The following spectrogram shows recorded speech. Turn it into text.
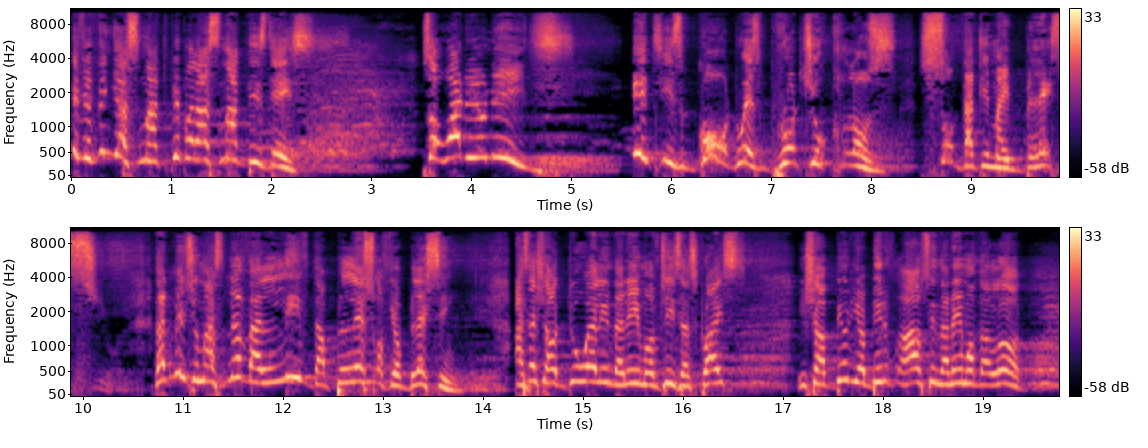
if you think you're smart, people are smart these days. So what do you need? It is God who has brought you close so that he might bless you. That means you must never leave the place of your blessing. As I shall do well in the name of Jesus Christ. You shall build your beautiful house in the name of the Lord.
